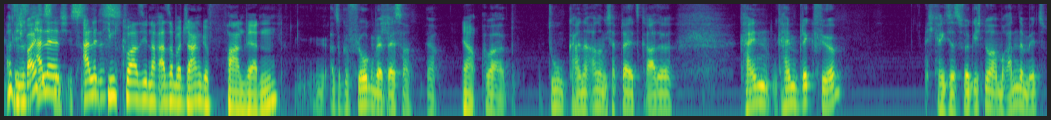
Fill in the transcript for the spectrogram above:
Also ich weiß alle, es nicht. Ist alle alles- Teams quasi nach Aserbaidschan gefahren werden. Also geflogen wäre besser, ja. Ja. Aber du, keine Ahnung, ich habe da jetzt gerade keinen keinen Blick für. Ich kriege das wirklich nur am Rande mit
